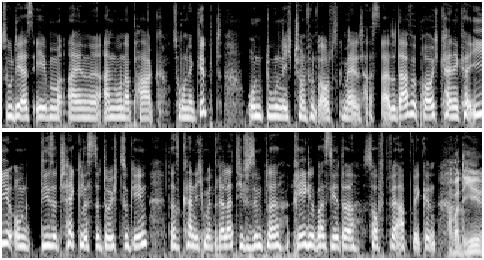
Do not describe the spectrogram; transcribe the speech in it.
zu der es eben eine Anwohnerparkzone gibt und du nicht schon fünf Autos gemeldet hast. Also dafür brauche ich keine KI, um diese Checkliste durchzugehen. Das kann ich mit relativ simpler, regelbasierter Software abwickeln. Aber die,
